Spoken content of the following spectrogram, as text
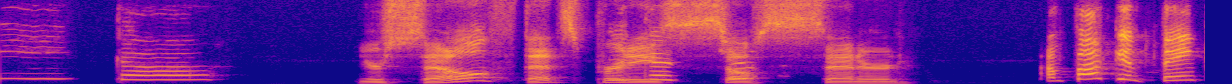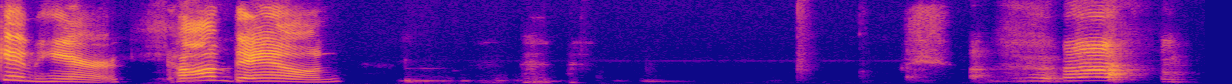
Pika! Yourself? That's pretty Pikachu. self centered. I'm fucking thinking here. Calm down.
